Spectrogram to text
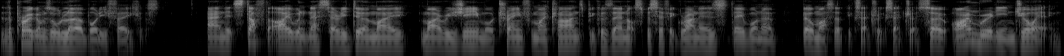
the program is all lower body focused. And it's stuff that I wouldn't necessarily do in my my regime or train for my clients because they're not specific runners. They want to build muscle, etc., etc. So I'm really enjoying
